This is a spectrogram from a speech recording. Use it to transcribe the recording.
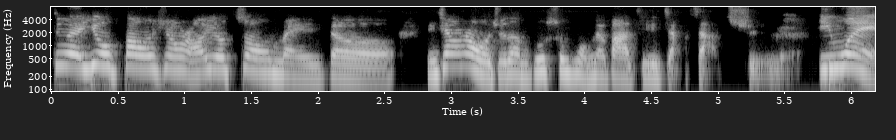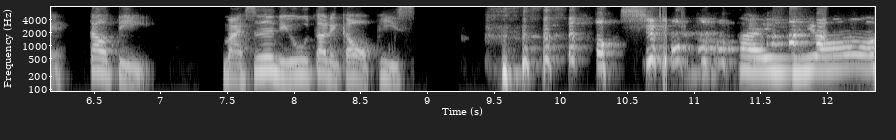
对，又抱胸，然后又皱眉的，你这样让我觉得很不舒服，我没有办法继续讲下去了。因为到底买生日礼物到底关我屁事？好凶！哎呦，好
